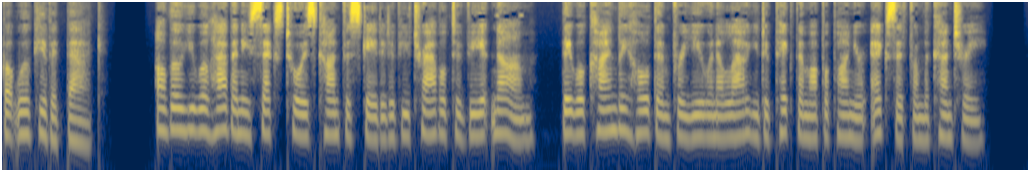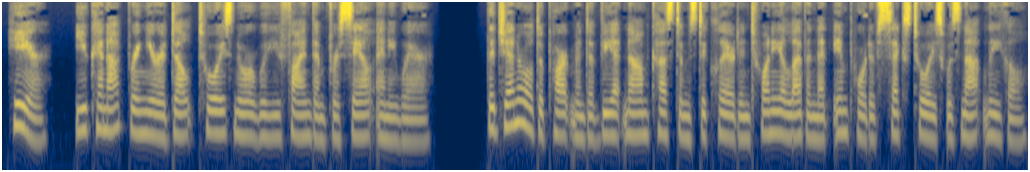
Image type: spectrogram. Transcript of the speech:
but we'll give it back. Although you will have any sex toys confiscated if you travel to Vietnam, they will kindly hold them for you and allow you to pick them up upon your exit from the country. Here, you cannot bring your adult toys nor will you find them for sale anywhere. The General Department of Vietnam Customs declared in 2011 that import of sex toys was not legal.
